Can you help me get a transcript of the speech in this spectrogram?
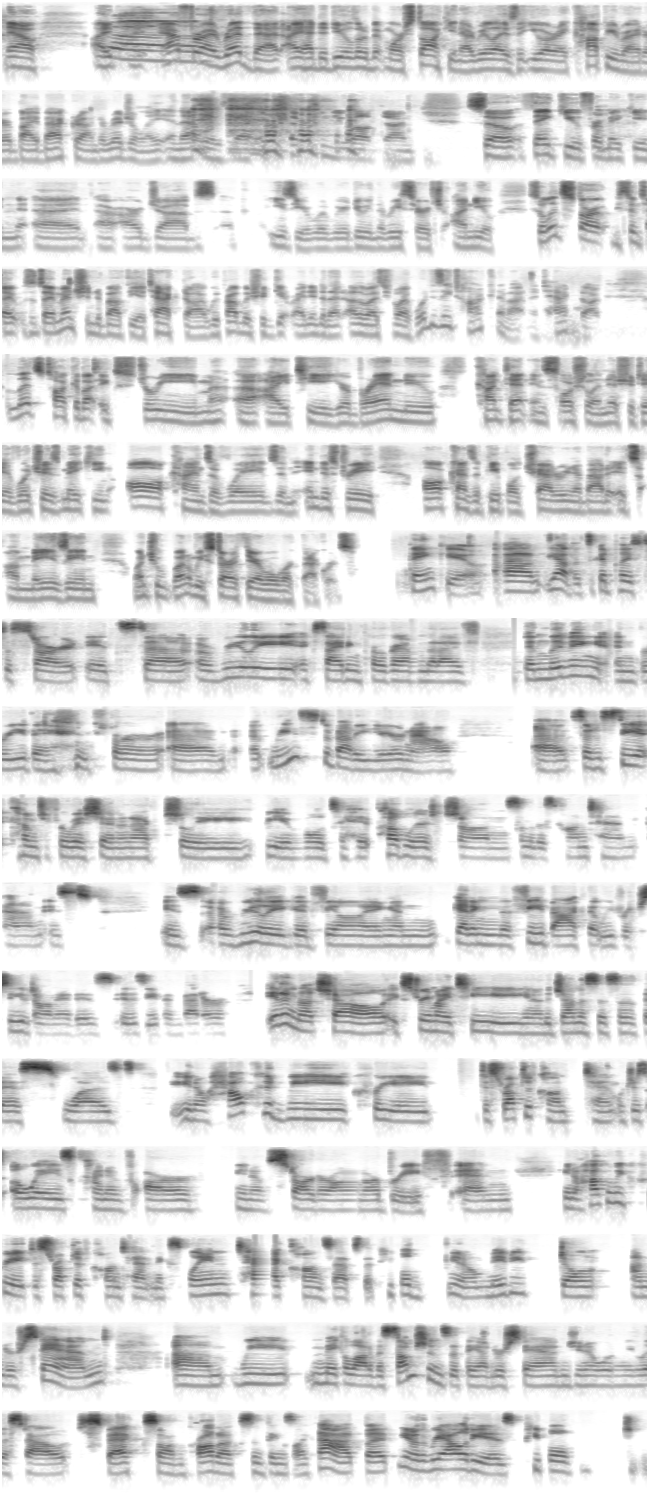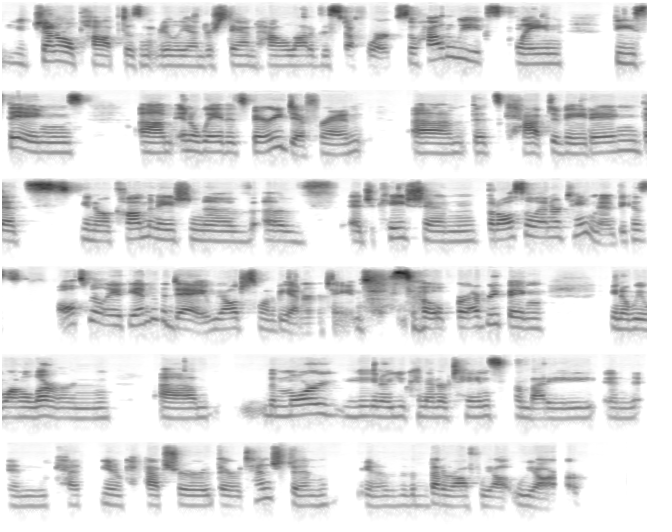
Now, I, I, after I read that, I had to do a little bit more stalking. I realized that you are a copywriter by background originally, and that was uh, exceptionally well done. So, thank you for making uh, our, our, jobs easier when we were doing the research on you. So let's start since I since I mentioned about the attack dog. We probably should get right into that. Otherwise, people are like, what is he talking about? An attack dog? Let's talk about Extreme uh, IT, your brand new content and social initiative, which is making all kinds of waves in the industry. All kinds of people chattering about it. It's amazing. Why don't, you, why don't we start there? We'll work backwards. Thank you. Um, yeah, that's a good place to start. It's uh, a really exciting program that I've been living and breathing for um, at least about a year now. Uh, so to see it come to fruition and actually be able to hit publish on some of this content um, is is a really good feeling and getting the feedback that we've received on it is is even better in a nutshell extreme it you know the genesis of this was you know how could we create disruptive content which is always kind of our you know starter on our brief. And you know how can we create disruptive content and explain tech concepts that people you know maybe don't understand? Um, we make a lot of assumptions that they understand you know when we list out specs on products and things like that. But you know the reality is people general pop doesn't really understand how a lot of this stuff works. So how do we explain these things um, in a way that's very different um, that's captivating that's you know a combination of of education but also entertainment because ultimately at the end of the day we all just want to be entertained. So for everything you know we want to learn um, the more you know you can entertain somebody and and ca- you know capture their attention you know the better off we all, we are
